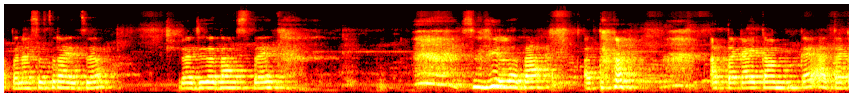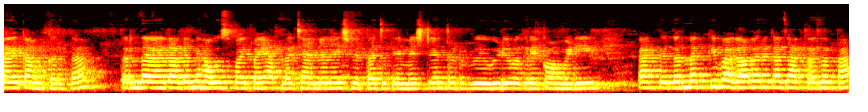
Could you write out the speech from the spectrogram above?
आपण असंच राहायचं. राजे दादा हसतायत. सुनील दादा आता आता काय काम काय? आता काय काम करता? तर दादा मी हाऊस वाईफ आहे. आपला चॅनल आहे. श्वेताजित एम एस टेन तर व्हिडिओ वगैरे कॉमेडी टाकते. तर नक्की बघा बरं का जाता जाता.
